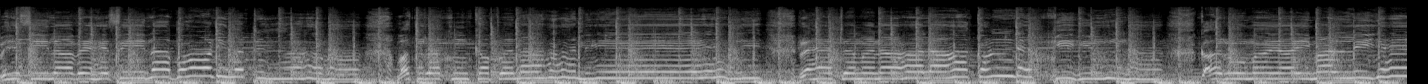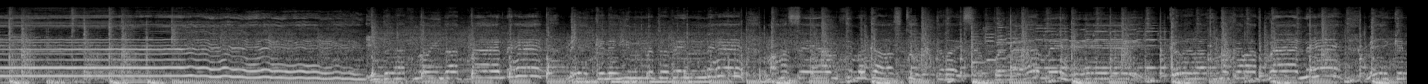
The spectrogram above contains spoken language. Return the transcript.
වෙහෙසිලා වෙහෙසිලා බෝඩිමට ආවා. වතුරක් කපලානේ රැහැටම හින්නට වෙන්නේ මහසේ අන්තිම ගාස්තු විතරයි සැපනෑ මෙහේ කරලත් නොකරත් බෑනේ මේකෙන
